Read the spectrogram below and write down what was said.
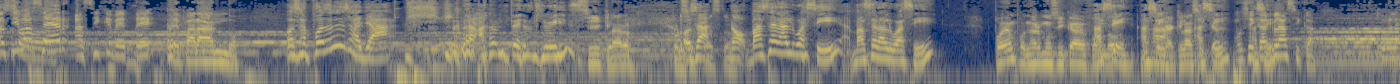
Así va a ser, así que vete preparando. O sea, ¿puedo ensayar antes, Luis? Sí, claro. Por o sea, supuesto. no, va a ser algo así, va a ser algo así. Pueden poner música de fondo. Así, así, música clásica. así. Música Así. clásica. Súbele.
